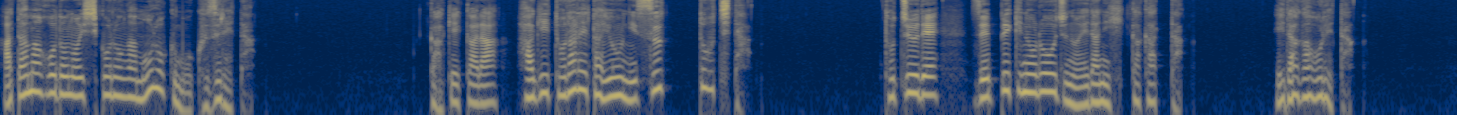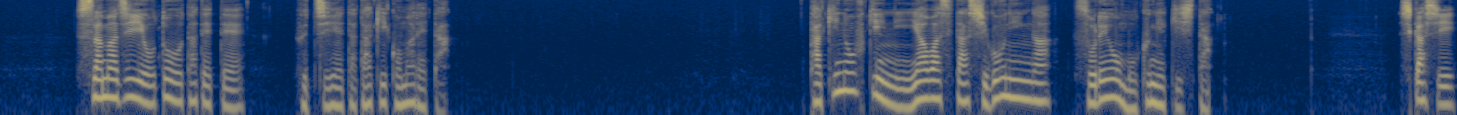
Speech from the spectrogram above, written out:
頭ほどの石ころがもろくも崩れた。崖から剥ぎ取られたようにすっと落ちた。途中で絶壁の老樹の枝に引っかかった。枝が折れた。凄まじい音を立てて縁へ叩き込まれた。滝の付近に居合わせた四五人がそれを目撃した。しかし、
